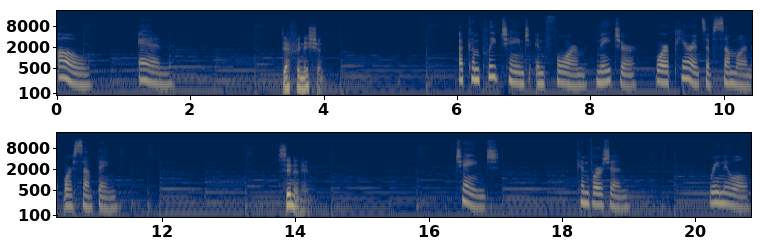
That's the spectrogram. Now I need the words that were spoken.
O N. Definition. A complete change in form, nature, or appearance of someone or something. Synonym. Change, Conversion, Renewal.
